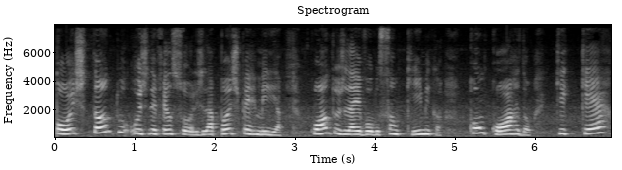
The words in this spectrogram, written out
pois tanto os defensores da panspermia quanto os da evolução química concordam que quer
